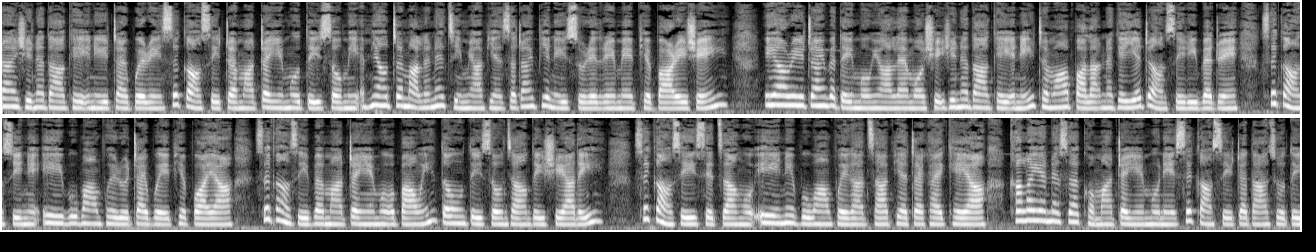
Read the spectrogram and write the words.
တိုင်းရေနတာခေအနေတိုက်ပွဲတွင်စစ်ကောင်စီတပ်မှတရင်မှုသိဆုံးပြီးအမြောက်တပ်မှလက်နက်ကြီးများဖြင့်ဇက်တိုင်းပစ်နေဆိုတဲ့သတင်းပဲဖြစ်ပါရရှင်။ AR တိုင်းပသိမ်မုံရွာလမ်းမော်ရှိရင်းနတာဂိတ်အနီးဓမ္မပါလာနဂရက်တောင်စေတီဘက်တွင်စစ်ကောင်စီနှင့်အေးဘူပေါင်းဖွဲ့တို့တိုက်ပွဲဖြစ်ပွားရာစစ်ကောင်စီဘက်မှတရင်မှုအပါဝင်သုံးသိဆုံးကြောင်းသိရှိရသည်စစ်ကောင်စီစစ်ကြောင်းကိုအေးနှင့်ဘူပေါင်းဖွဲ့ကကြားဖြတ်တိုက်ခိုက်ခဲ့ရာခလာရ29ခွန်မှတရင်မှုနှင့်စစ်ကောင်စီတပ်သားတို့သိ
